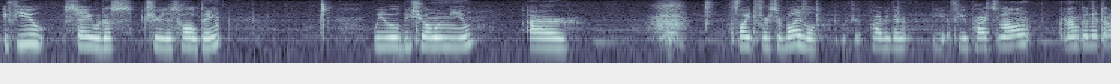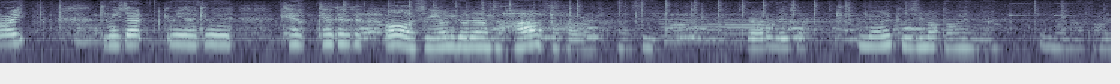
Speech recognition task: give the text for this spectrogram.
if you stay with us through this whole thing, we will be showing you our fight for survival, which is probably going to be a few parts long, and I'm going to die. Give me that, give me that, give me that. Cow, cow, cow, cow. oh, so you only go down to half a heart. I see. No, I don't think so. No, because you're not dying now. On half a heart.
